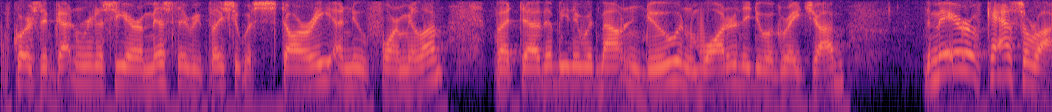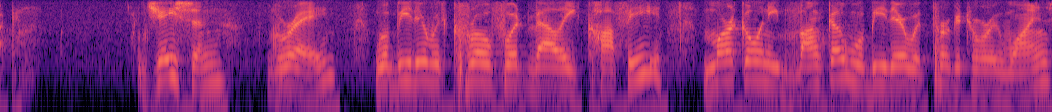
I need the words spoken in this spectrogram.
of course, they've gotten rid of Sierra Mist. They replaced it with Starry, a new formula. But uh, they'll be there with Mountain Dew and water. They do a great job. The mayor of Castle Rock, Jason Gray, will be there with Crowfoot Valley Coffee. Marco and Ivanka will be there with Purgatory Wines.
